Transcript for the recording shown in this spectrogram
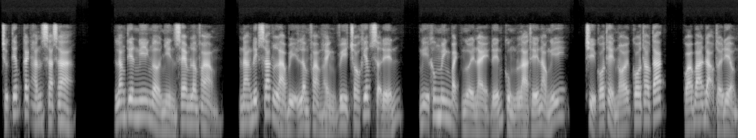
Trực tiếp cách hắn xa xa. Lăng tiên nghi ngờ nhìn xem lâm phạm nàng đích xác là bị lâm phạm hành vi cho khiếp sợ đến, nghĩ không minh bạch người này đến cùng là thế nào nghĩ, chỉ có thể nói có thao tác, quá bá đạo thời điểm,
